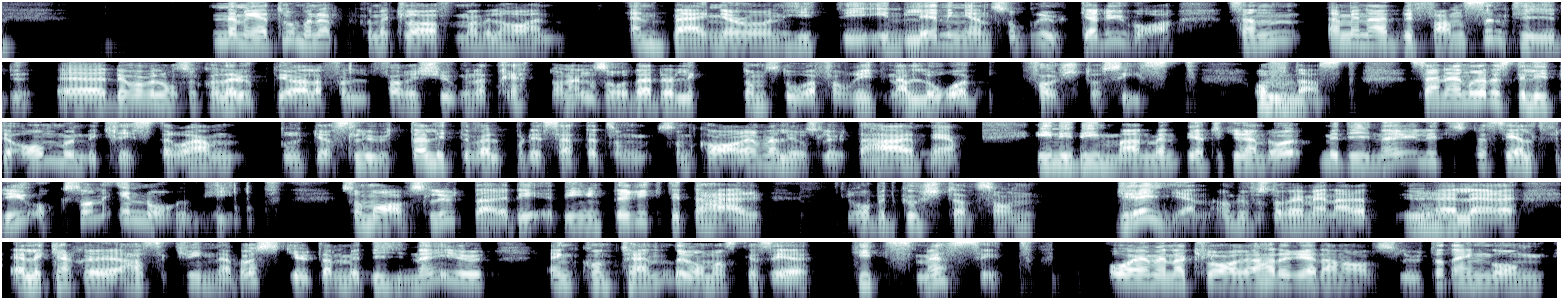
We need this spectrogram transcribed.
Nej, men jag tror man öppnar med Klara för man vill ha en, en banger och en hit i inledningen, så brukar det ju vara. Sen, jag menar, det fanns en tid, eh, det var väl någon som kollade upp det i alla fall före 2013 eller så, där det, de stora favoriterna låg först och sist, mm. oftast. Mm. Sen ändrades det lite om under Christer och han brukar sluta lite väl på det sättet som, som Karin väljer att sluta här med In i dimman. Men jag tycker ändå Medina är ju lite speciellt, för det är ju också en enorm hit som avslutar. Det, det är inte riktigt det här Robert Gustafsson grejen, om du förstår vad jag menar. Mm. Eller, eller kanske Hasse Kvinnaböske, utan Medina är ju en contender om man ska se hitsmässigt. Och jag menar, Klara hade redan avslutat en gång.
